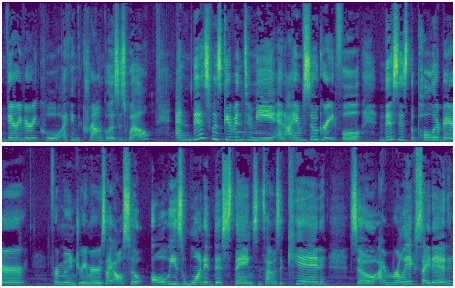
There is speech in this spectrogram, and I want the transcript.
Very, very cool. I think the crown glows as well. And this was given to me and I am so grateful. This is the polar bear from Moon Dreamers. I also always wanted this thing since I was a kid. So I'm really excited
